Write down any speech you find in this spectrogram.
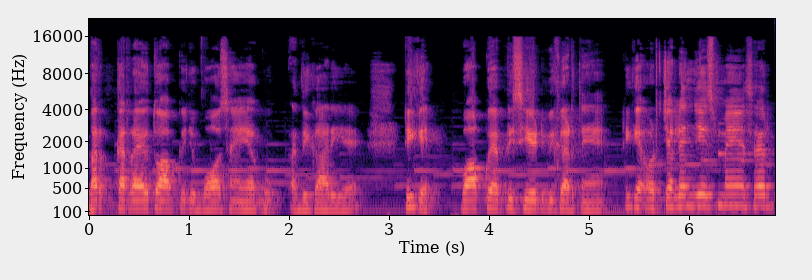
वर्क कर रहे हो तो आपके जो बॉस हैं या कोई अधिकारी है ठीक है वो आपको अप्रिसिएट भी करते हैं ठीक है और चैलेंजेस में सर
